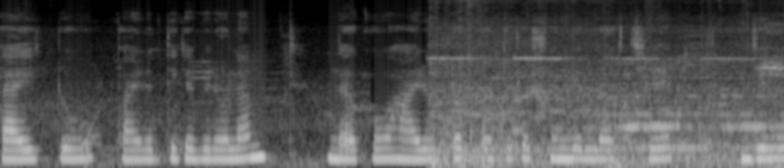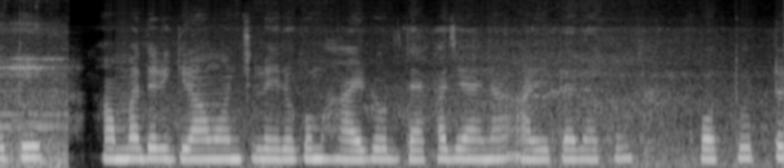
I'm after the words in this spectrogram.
তাই একটু বাইরের দিকে বেরোলাম। দেখো হাই রোডটা কতটা সুন্দর লাগছে। যেহেতু আমাদের গ্রাম অঞ্চলে এরকম হাই রোড দেখা যায় না, আর এটা দেখো কতটা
